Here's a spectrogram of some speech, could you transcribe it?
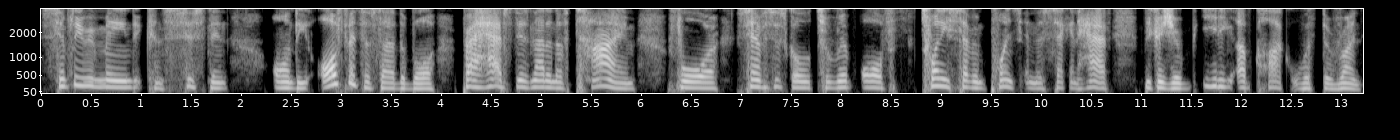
simply remained consistent on the offensive side of the ball, perhaps there's not enough time for San Francisco to rip off 27 points in the second half because you're eating up clock with the run.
